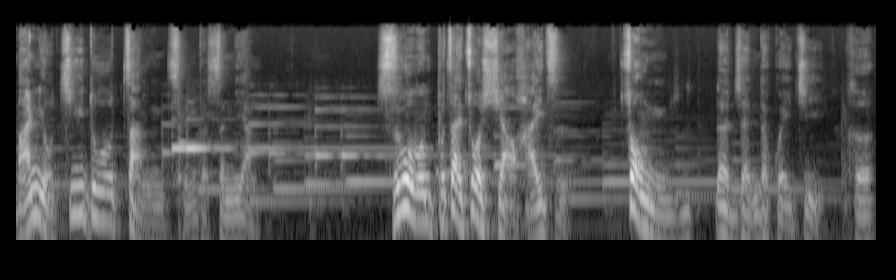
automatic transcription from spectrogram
满有基督长成的身量，使我们不再做小孩子，中了人的诡计和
